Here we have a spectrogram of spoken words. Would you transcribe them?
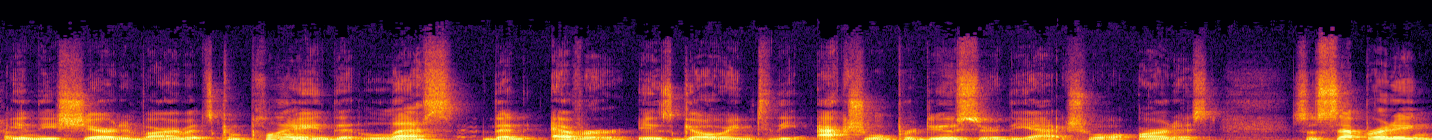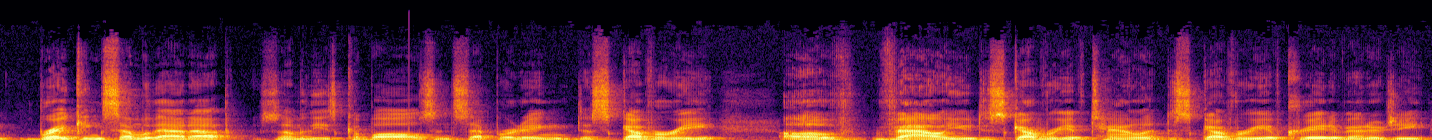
in these shared environments complain that less than ever is going to the actual producer, the actual artist. So, separating, breaking some of that up, some of these cabals, and separating discovery of value, discovery of talent, discovery of creative energy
